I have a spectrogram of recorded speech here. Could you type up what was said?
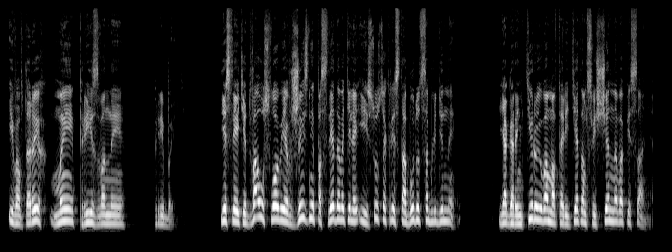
И во-вторых, мы призваны прибыть. Если эти два условия в жизни последователя Иисуса Христа будут соблюдены – я гарантирую вам авторитетом священного писания.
